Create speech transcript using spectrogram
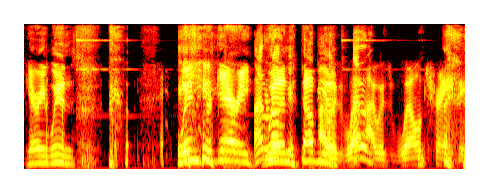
Gary wins. Win for Gary. I don't know Win if you- W. I was well, don't- I, was well trained in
